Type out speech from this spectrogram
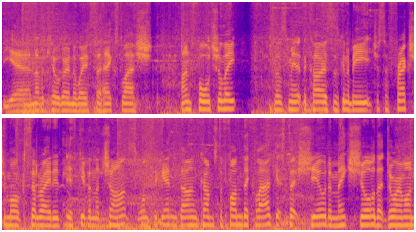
Yeah, another kill going away for Hexflash. Unfortunately, does mean that the Kaios is going to be just a fraction more accelerated if given the chance. Once again, down comes the Thundercloud, gets that shield and makes sure that Doraemon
